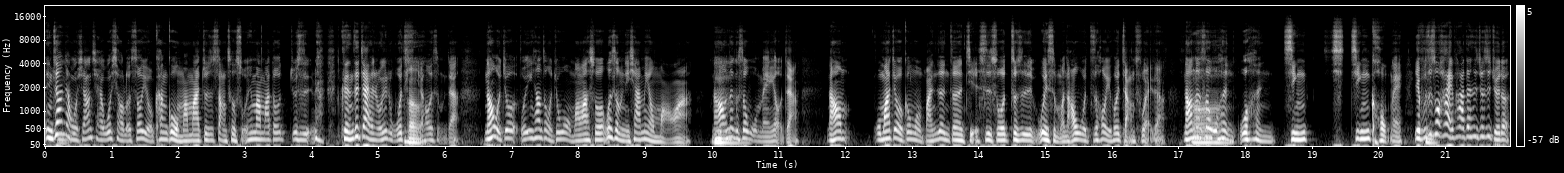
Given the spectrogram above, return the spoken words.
你这样讲，我想起来，我小的时候有看过我妈妈就是上厕所，因为妈妈都就是 可能在家里很容易裸体然后什么这样。然后我就我印象中我就问我妈妈说：“为什么你下面有毛啊？”然后那个时候我没有这样，然后我妈就有跟我蛮认真的解释说这是为什么，然后我之后也会长出来这样。然后那时候我很我很惊。惊恐哎、欸，也不是说害怕，但是就是觉得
